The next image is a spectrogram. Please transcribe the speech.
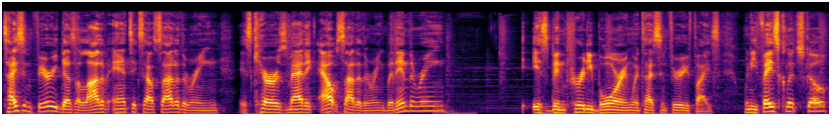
Tyson Fury does a lot of antics outside of the ring, is charismatic outside of the ring, but in the ring, it's been pretty boring when Tyson Fury fights. When he faced Klitschko,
